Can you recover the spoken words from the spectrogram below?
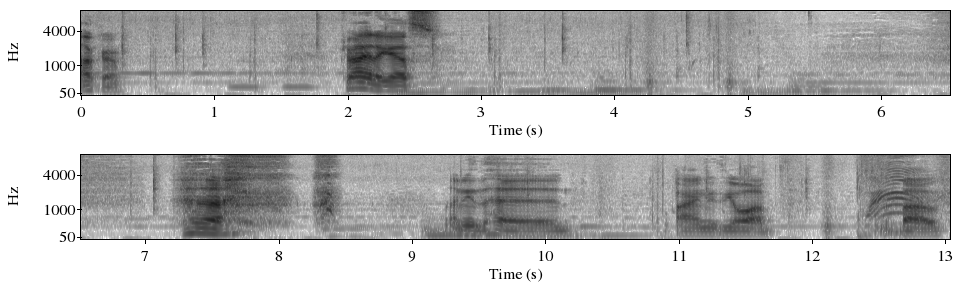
Okay. Try it, I guess. I need the head. I need to go up. Above.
